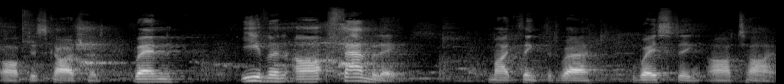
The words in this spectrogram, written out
of discouragement? When even our family might think that we're wasting our time?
